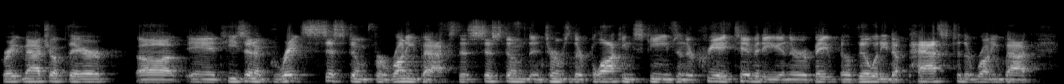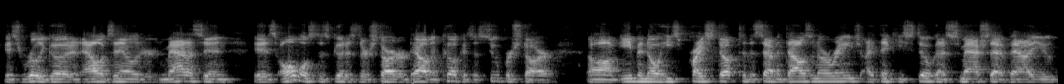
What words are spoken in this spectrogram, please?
Great matchup there. Uh, and he's in a great system for running backs. This system, in terms of their blocking schemes and their creativity and their ability to pass to the running back, is really good. And Alexander Mattison is almost as good as their starter, Dalvin Cook, as a superstar. Um, even though he's priced up to the seven thousand range, I think he's still going to smash that value.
